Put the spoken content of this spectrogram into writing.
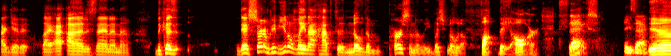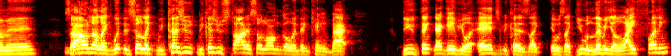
I get it. Like I, I understand that now because there's certain people you don't may not have to know them personally, but you know who the fuck they are. Facts. exactly. You know what I mean? So Yeah. I don't know, like what so like because you because you started so long ago and then came back, do you think that gave you an edge because like it was like you were living your life funny?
